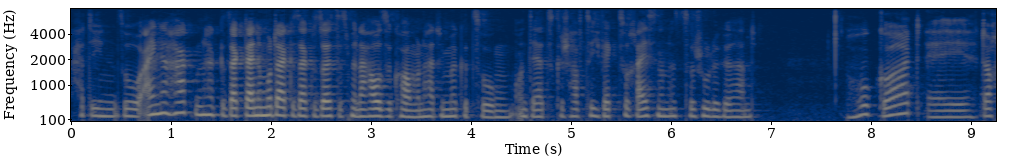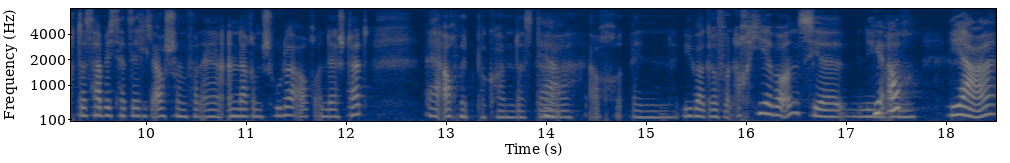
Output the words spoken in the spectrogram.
hat ihn so eingehakt und hat gesagt, deine Mutter hat gesagt, du sollst jetzt mit nach Hause kommen und hat ihn mitgezogen. Und der hat es geschafft, sich wegzureißen und ist zur Schule gerannt. Oh Gott, ey. Doch, das habe ich tatsächlich auch schon von einer anderen Schule, auch in der Stadt, äh, auch mitbekommen, dass da Ja. auch ein Übergriff und auch hier bei uns hier nebenan. auch? Ja,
